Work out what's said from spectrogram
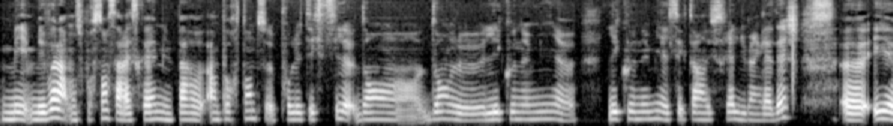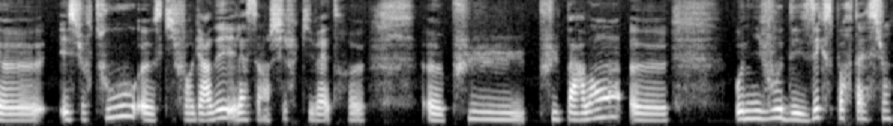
mais, mais, voilà, 11%, ça reste quand même une part euh, importante pour le textile dans, dans l'économie, euh, l'économie et le secteur industriel du Bangladesh. Euh, et, et, surtout, ce qu'il faut regarder, et là c'est un chiffre qui va être plus, plus parlant, au niveau des exportations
